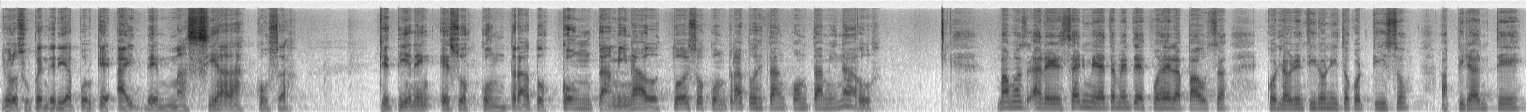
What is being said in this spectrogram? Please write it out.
Yo lo suspendería porque hay demasiadas cosas que tienen esos contratos contaminados. Todos esos contratos están contaminados. Vamos a regresar inmediatamente después de la pausa con Laurentino Nito Cortizo, aspirante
